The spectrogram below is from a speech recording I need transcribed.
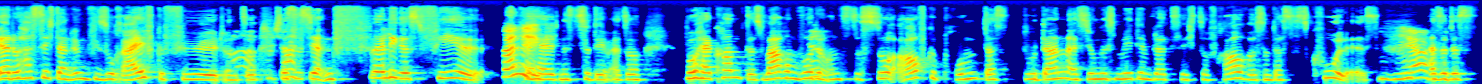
ja, du hast dich dann irgendwie so reif gefühlt und ah, so. Total. Das ist ja ein völliges Fehlverhältnis Völlig. zu dem. Also woher kommt das? Warum wurde ja. uns das so aufgebrummt, dass du dann als junges Mädchen plötzlich zur Frau wirst und dass es cool ist? Mhm. Ja. Also das,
